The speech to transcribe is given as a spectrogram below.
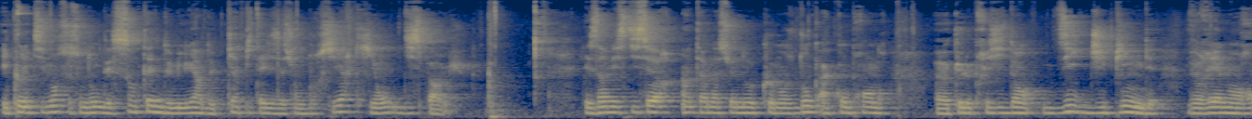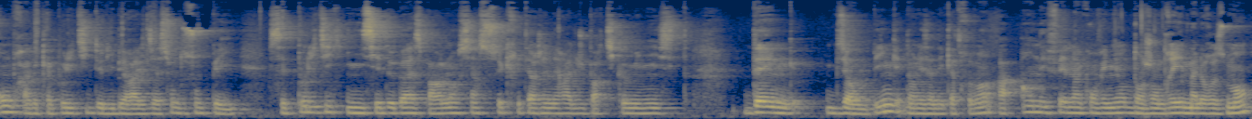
Et collectivement, ce sont donc des centaines de milliards de capitalisation boursière qui ont disparu. Les investisseurs internationaux commencent donc à comprendre que le président Xi Jinping veut réellement rompre avec la politique de libéralisation de son pays. Cette politique, initiée de base par l'ancien secrétaire général du Parti communiste Deng Xiaoping dans les années 80, a en effet l'inconvénient d'engendrer malheureusement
